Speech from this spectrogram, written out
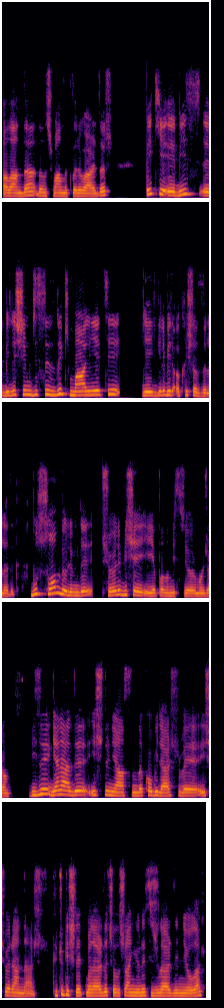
alanda danışmanlıkları vardır. Peki e, biz e, bilişimcisizlik maliyeti ile ilgili bir akış hazırladık. Bu son bölümde şöyle bir şey yapalım istiyorum hocam. Bizi genelde iş dünyasında kobiler ve işverenler, küçük işletmelerde çalışan yöneticiler dinliyorlar.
